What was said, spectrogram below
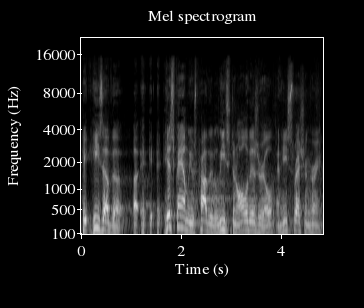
He, he's of the, uh, his family was probably the least in all of Israel, and he's threshing grain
